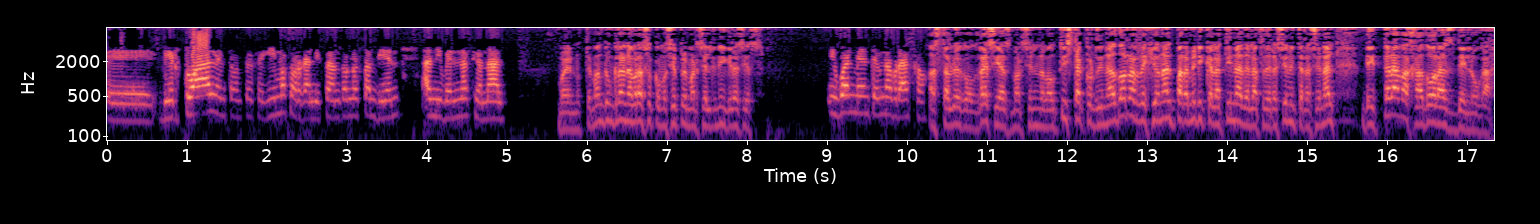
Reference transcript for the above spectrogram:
eh, virtual. Entonces, seguimos organizándonos también a nivel nacional. Bueno, te mando un gran abrazo, como siempre, Marcelina, y gracias. Igualmente, un abrazo. Hasta luego. Gracias, Marcelina Bautista, coordinadora regional para América Latina de la Federación Internacional de Trabajadoras del Hogar.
